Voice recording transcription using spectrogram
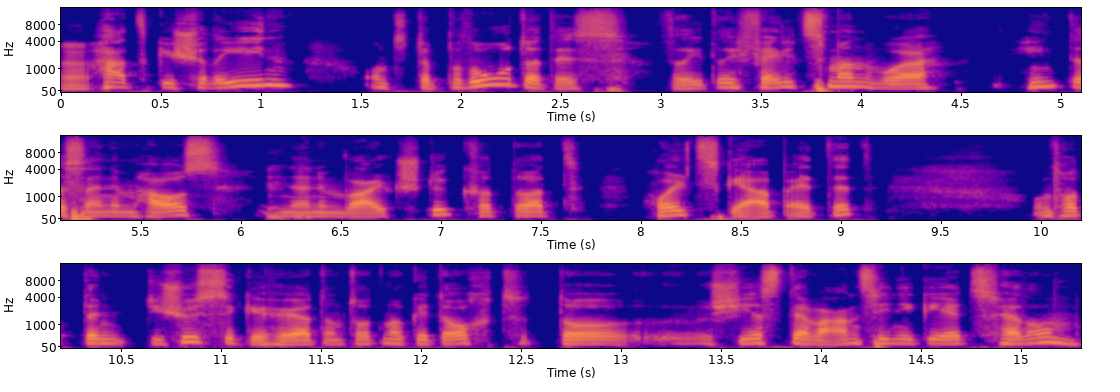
Ja. hat geschrien und der Bruder des Friedrich Felsmann war hinter seinem Haus in mhm. einem Waldstück, hat dort Holz gearbeitet und hat dann die Schüsse gehört und hat noch gedacht, da schießt der Wahnsinnige jetzt herum.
